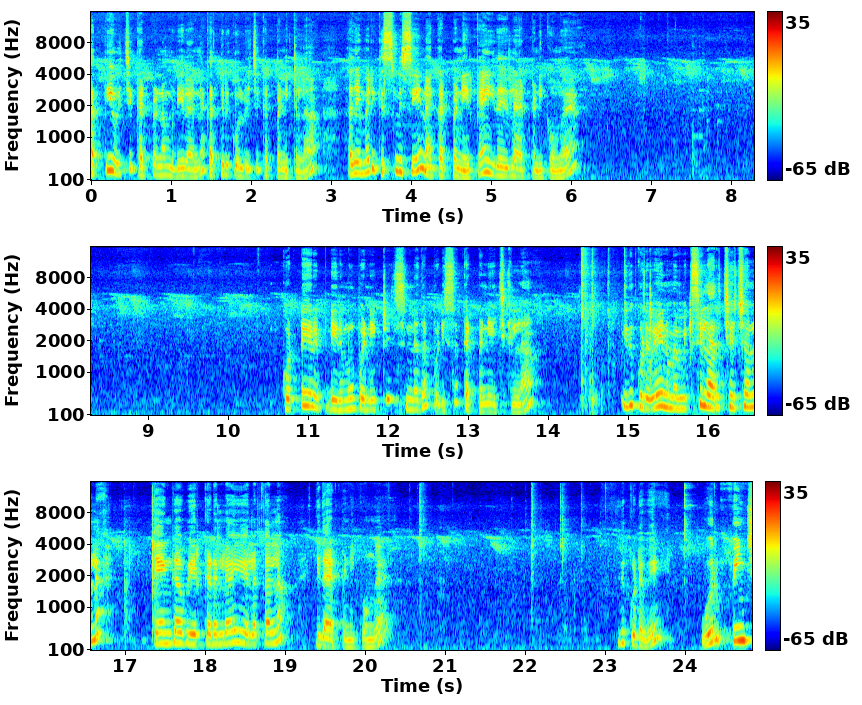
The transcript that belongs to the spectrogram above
கத்தியை வச்சு கட் பண்ண முடியலன்னா கத்திரிக்கோல் வச்சு கட் பண்ணிக்கலாம். அதே மாதிரி கிஸ்மிஸையும் நான் கட் பண்ணியிருக்கேன். இதை இதில் ஆட் பண்ணிக்கோங்க. கொட்டையை இப்படி ரிமூவ் பண்ணிவிட்டு சின்னதாக பொடிசாக கட் பண்ணி வச்சுக்கலாம். இது கூடவே நம்ம மிக்சியில் அரைச்சி வச்சோம்ல தேங்காய் வேர்க்கடலை ஏலக்காய்லாம் இதை ஆட் பண்ணிக்கோங்க. இது கூடவே ஒரு பிஞ்ச்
